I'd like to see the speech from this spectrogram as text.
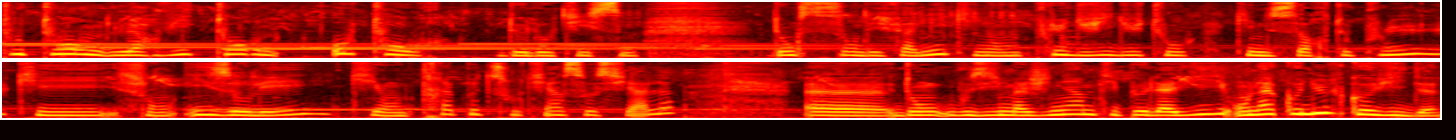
Tout tourne, leur vie tourne autour de l'autisme. Donc ce sont des familles qui n'ont plus de vie du tout, qui ne sortent plus, qui sont isolées, qui ont très peu de soutien social. Euh, donc vous imaginez un petit peu la vie. On a connu le Covid.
